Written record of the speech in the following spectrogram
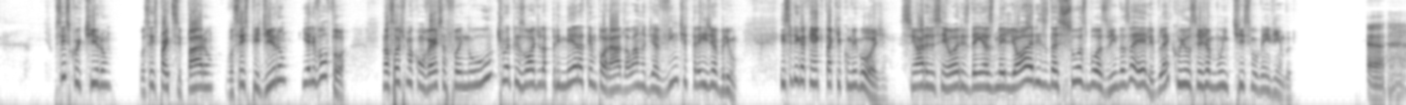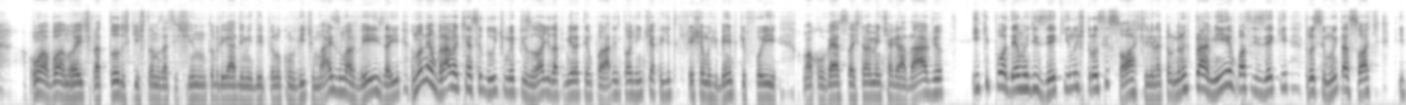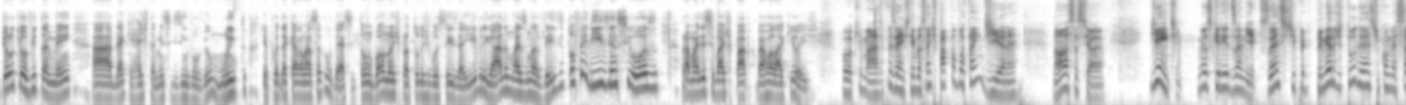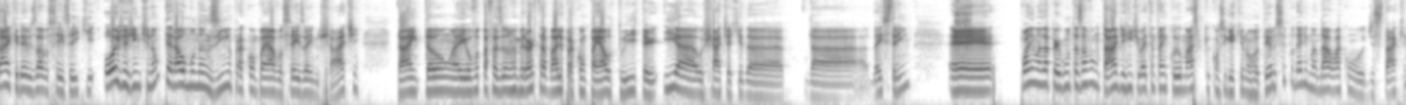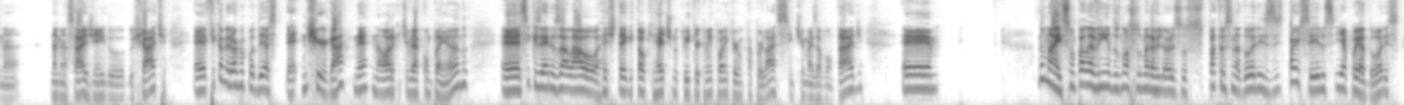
Vocês curtiram? Vocês participaram? Vocês pediram e ele voltou. Nossa última conversa foi no último episódio da primeira temporada, lá no dia 23 de abril. E se liga quem é que tá aqui comigo hoje. Senhoras e senhores, deem as melhores das suas boas-vindas a ele. Black Will, seja muitíssimo bem-vindo. É, uma boa noite para todos que estão nos assistindo. Muito obrigado, MD, pelo convite mais uma vez. Aí, eu não lembrava que tinha sido o último episódio da primeira temporada, então a gente acredita que fechamos bem, porque foi uma conversa extremamente agradável e que podemos dizer que nos trouxe sorte, né? Pelo menos para mim, eu posso dizer que trouxe muita sorte. E pelo que eu vi também, a Black Hat também se desenvolveu muito depois daquela nossa conversa. Então, boa noite para todos vocês aí. Obrigado mais uma vez e tô feliz e ansioso para mais esse bate-papo que vai rolar aqui hoje. Pô, que massa. Pois é, a gente tem bastante papo para botar em dia, né? Nossa senhora. Gente, meus queridos amigos, antes de primeiro de tudo, antes de começar, eu queria avisar vocês aí que hoje a gente não terá o Munanzinho para acompanhar vocês aí no chat. Tá, então aí eu vou estar tá fazendo o meu melhor trabalho para acompanhar o Twitter e a, o chat aqui da, da, da stream. É, podem mandar perguntas à vontade, a gente vai tentar incluir o máximo que conseguir aqui no roteiro. Se puderem mandar lá com o destaque na, na mensagem aí do, do chat, é, fica melhor para poder é, enxergar né, na hora que estiver acompanhando. É, se quiserem usar lá o hashtag TalkHat no Twitter, também podem perguntar por lá, se sentir mais à vontade. É, no mais, uma palavrinha dos nossos maravilhosos patrocinadores, parceiros e apoiadores.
